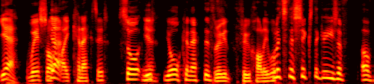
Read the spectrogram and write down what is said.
Yeah, we're sort Yeah. of like connected So you, Yeah. you're connected through through Hollywood. Well, it's the six degrees of, of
